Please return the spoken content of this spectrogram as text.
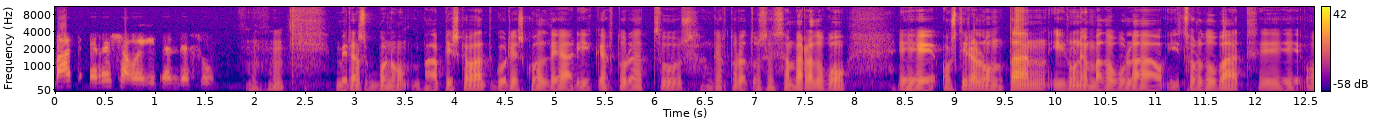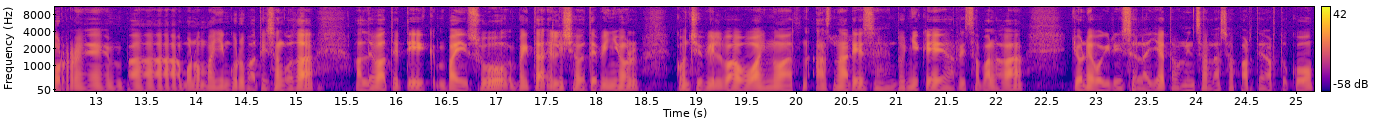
bat errezago egiten dezu. Mhm. Beraz, bueno, ba, pixka bat gure eskualdeari gerturatuz, gerturatuz esan beharra dugu. E, ostira lontan, irunen badagula itzordu bat, e, hor, ba, bueno, maienguru bat izango da, alde batetik, bai zu, baita Elisabete Binol, Kontxi Bilbao, Ainhoa Aznariz, Duñike Arrizabalaga, jonego irizelaia eta honintzala parte hartuko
